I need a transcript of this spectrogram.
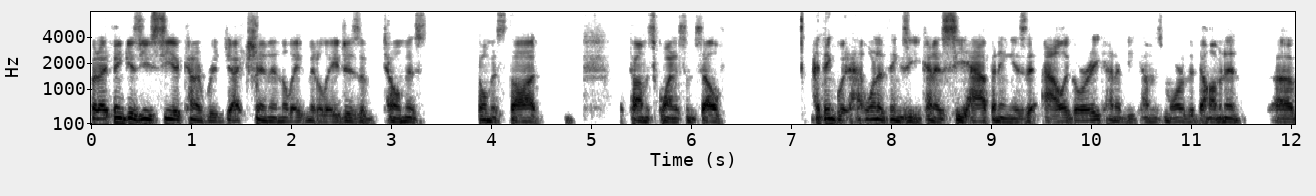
But I think as you see a kind of rejection in the late Middle Ages of thomas thomas thought, Thomas Aquinas himself, I think what one of the things that you kind of see happening is that allegory kind of becomes more the dominant uh,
